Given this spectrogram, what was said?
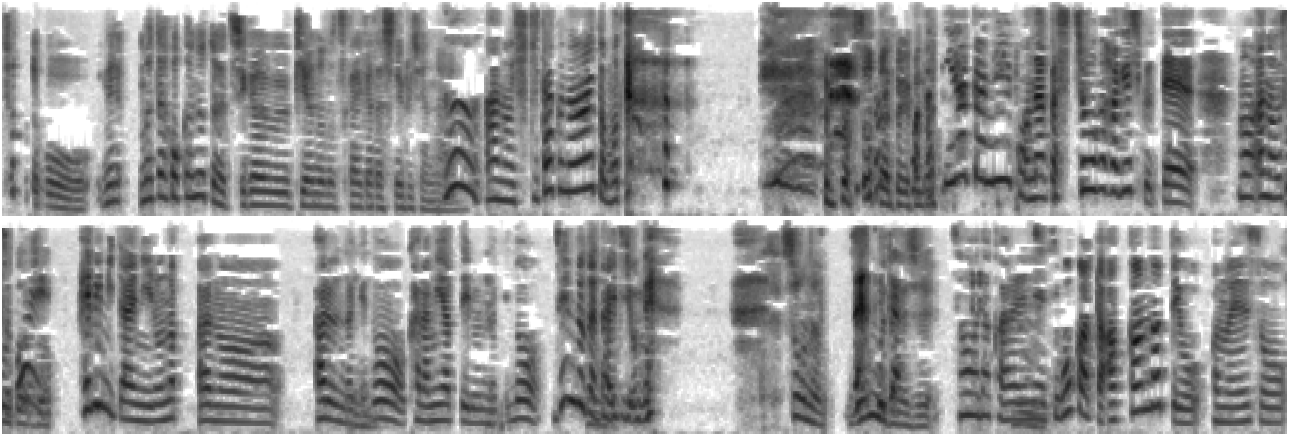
ちょっとこう、ね、また他のとは違うピアノの使い方してるじゃない。うん、あの、弾きたくないと思った。そうなのよ明らかに、こうなんか主張が激しくて、もうあの、すごそうそうそい、蛇みたいにいろんな、あのーあるんだけど、絡み合ってるんだけど、全部が大事よね。そうなの。全部大事。そう、だからね、うん。すごかった。圧巻だってよ、あの演奏。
